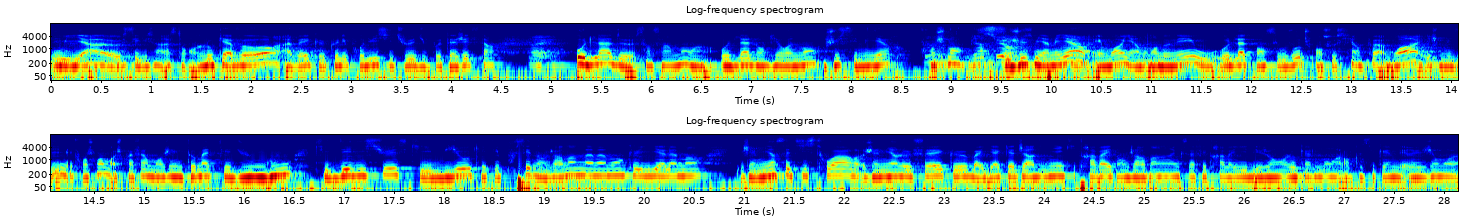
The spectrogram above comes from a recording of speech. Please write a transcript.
où il y a, c'est un restaurant locavore avec que les produits, si tu veux, du potager, etc. Ouais. Au-delà de, sincèrement, hein, au-delà de l'environnement, juste c'est meilleur. Franchement, c'est juste bien meilleur. Et moi, il y a un moment donné où, au-delà de penser aux autres, je pense aussi un peu à moi. Et je me dis, mais franchement, moi, je préfère manger une tomate qui a du goût, qui est délicieuse, qui est bio, qui a été poussée dans le jardin de ma maman, cueillie à la main. J'aime bien cette histoire. J'aime bien le fait que bah il y a quatre jardiniers qui travaillent dans le jardin et que ça fait travailler des gens localement, alors que c'est quand même des régions euh,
